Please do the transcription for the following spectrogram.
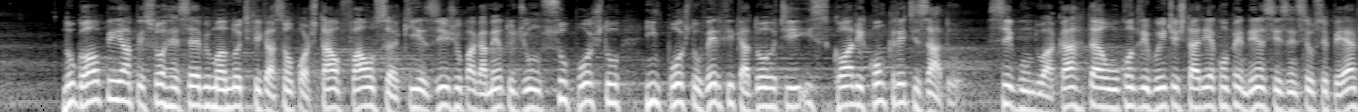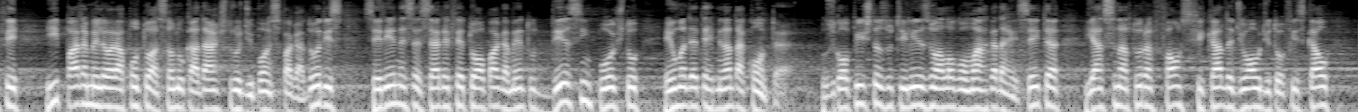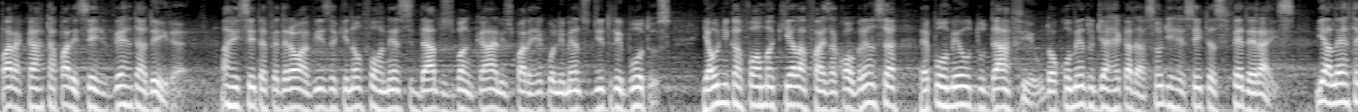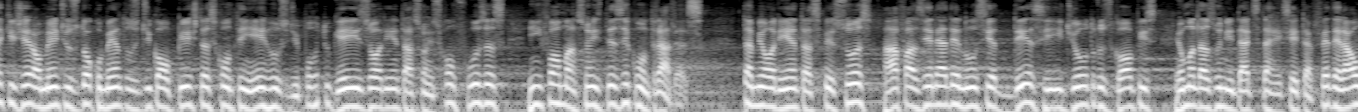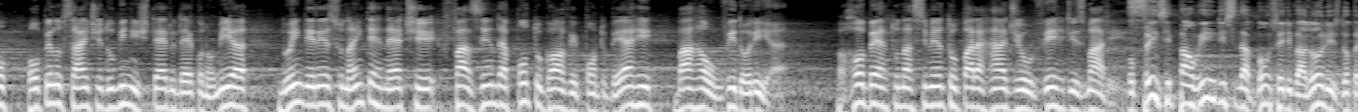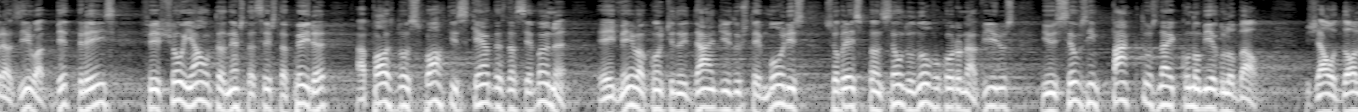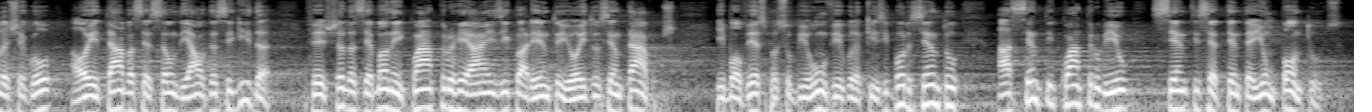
No golpe, a pessoa recebe uma notificação postal falsa que exige o pagamento de um suposto imposto verificador de escolhe concretizado. Segundo a carta, o contribuinte estaria com pendências em seu CPF e, para melhorar a pontuação no cadastro de bons pagadores, seria necessário efetuar o pagamento desse imposto em uma determinada conta. Os golpistas utilizam a logomarca da Receita e a assinatura falsificada de um auditor fiscal para a carta parecer verdadeira. A Receita Federal avisa que não fornece dados bancários para recolhimentos de tributos e a única forma que ela faz a cobrança é por meio do DAF, o documento de arrecadação de receitas federais. E alerta que geralmente os documentos de golpistas contêm erros de português, orientações confusas e informações desencontradas. Também orienta as pessoas a fazerem a denúncia desse e de outros golpes em uma das unidades da Receita Federal ou pelo site do Ministério da Economia no endereço na internet fazenda.gov.br barra ouvidoria. Roberto Nascimento para a Rádio Verdes Mares. O principal índice da Bolsa de Valores do Brasil, a B3, fechou em alta nesta sexta-feira após duas fortes quedas da semana em meio à continuidade dos temores sobre a expansão do novo coronavírus e os seus impactos na economia global. Já o dólar chegou à oitava sessão de alta seguida, fechando a semana em R$ 4,48. E Bovespa subiu 1,15% a 104.171 pontos.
